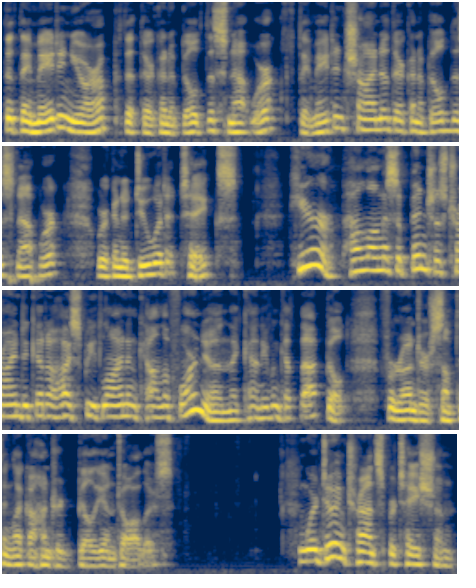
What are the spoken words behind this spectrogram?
that they made in Europe that they're going to build this network. They made in China, they're going to build this network. We're going to do what it takes. Here, how long has it been just trying to get a high speed line in California and they can't even get that built for under something like $100 billion? We're doing transportation.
